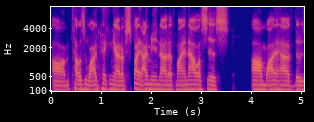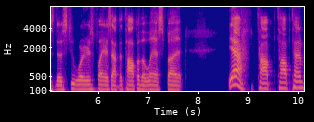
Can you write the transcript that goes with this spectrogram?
um tells you why I'm picking out of spite. I mean, out of my analysis, um, why I have those those two Warriors players at the top of the list. But yeah, top top ten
